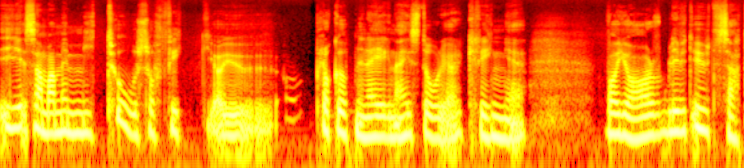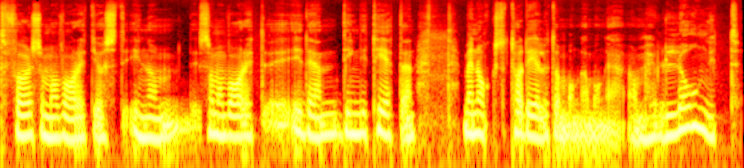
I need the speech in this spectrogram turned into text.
I samband med metoo så fick jag ju plocka upp mina egna historier kring eh, vad jag har blivit utsatt för som har varit just inom, som har varit i den digniteten. Men också ta del av många, många om hur långt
